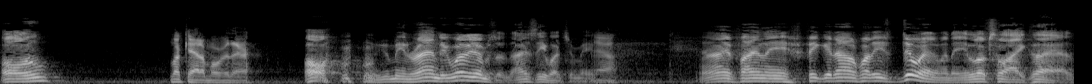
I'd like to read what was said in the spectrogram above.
Oh? Look at him over there. Oh, you mean Randy Williamson. I see what you mean. Yeah. I finally figured out what he's doing when he looks like that.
